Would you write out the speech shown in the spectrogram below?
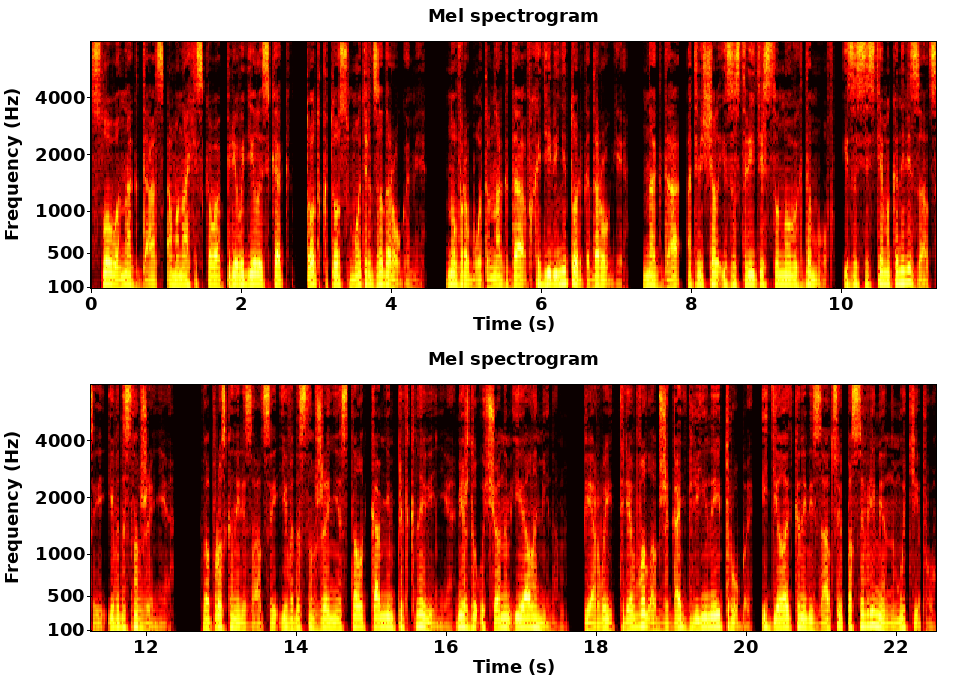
Слово «Нагда» с аманахисского переводилось как «тот, кто смотрит за дорогами». Но в работу Нагда входили не только дороги. Нагда отвечал и за строительство новых домов, и за системы канализации и водоснабжения. Вопрос канализации и водоснабжения стал камнем преткновения между ученым и Аламином. Первый требовал обжигать глиняные трубы и делать канализацию по современному типу.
